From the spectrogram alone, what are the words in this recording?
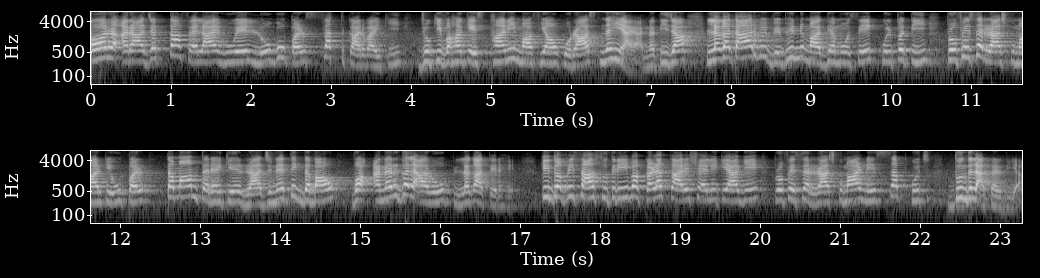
और अराजकता फैलाए हुए लोगों पर सख्त कार्रवाई की, जो कि वहाँ के स्थानीय माफियाओं को रास नहीं आया। नतीजा, लगातार वे विभिन्न माध्यमों से कुलपति प्रोफेसर राजकुमार के ऊपर तमाम तरह के राजनीतिक दबाव व अनर्गल आरोप लगाते रहे। किंतु अपनी साफ़ सुथरी व कड़क कार्यशैली के आगे प्रोफेसर राजकुमार ने सब कुछ धुंधला कर दिया।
